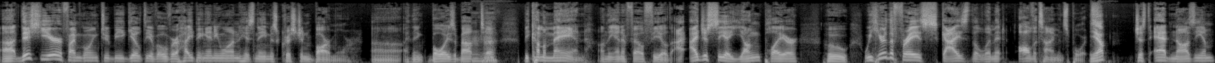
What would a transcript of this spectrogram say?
Uh, this year, if I'm going to be guilty of overhyping anyone, his name is Christian Barmore. Uh, I think boy's about to become a man on the NFL field. I, I just see a young player who we hear the phrase "sky's the limit" all the time in sports. Yep, just ad nauseum.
